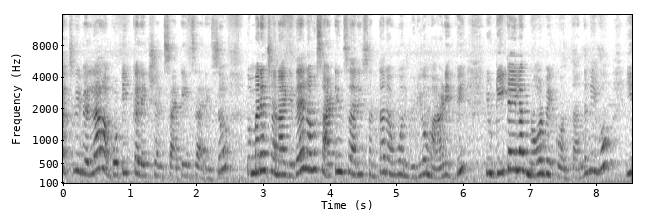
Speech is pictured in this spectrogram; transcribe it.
ಆಕ್ಚುಲಿ ಇವೆಲ್ಲ ಬೊಟಿಕ್ ಕಲೆಕ್ಷನ್ ಸ್ಯಾಟಿನ್ ಸ್ಯಾರೀಸ್ ತುಂಬಾನೇ ಚೆನ್ನಾಗಿದೆ. ನಾವು ಸ್ಯಾಟಿನ್ ಸ್ಯಾರೀಸ್ ಅಂತ ನಾವು ಒಂದು ವಿಡಿಯೋ ಮಾಡಿದ್ವಿ. ನೀವು ಡೀಟೈಲ್ ಆಗಿ ನೋಡ್ಬೇಕು ಅಂತ ಅಂದ್ರೆ ನೀವು ಈ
